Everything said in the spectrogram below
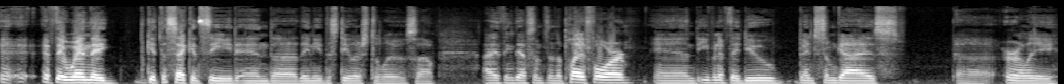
if they win, they get the second seed, and uh, they need the Steelers to lose. So I think they have something to play for. And even if they do bench some guys uh, early,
